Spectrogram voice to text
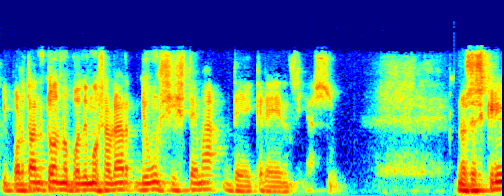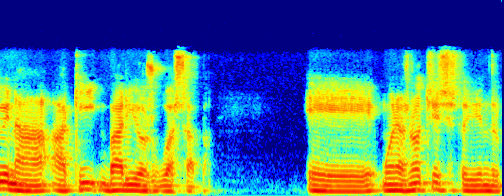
y por tanto no podemos hablar de un sistema de creencias. Nos escriben aquí varios WhatsApp. Eh, buenas noches, estoy viendo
